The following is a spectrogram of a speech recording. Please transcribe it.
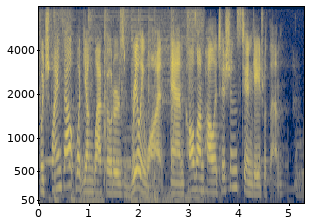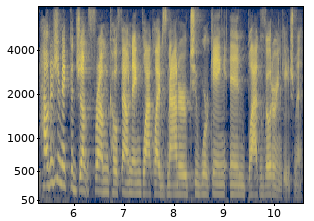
which finds out what young black voters really want and calls on politicians to engage with them. How did you make the jump from co founding Black Lives Matter to working in black voter engagement?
